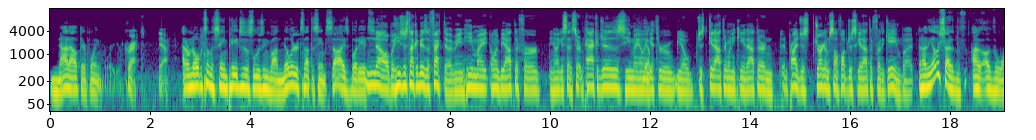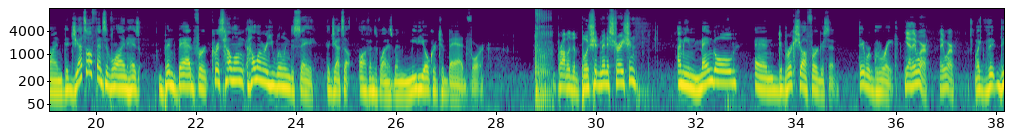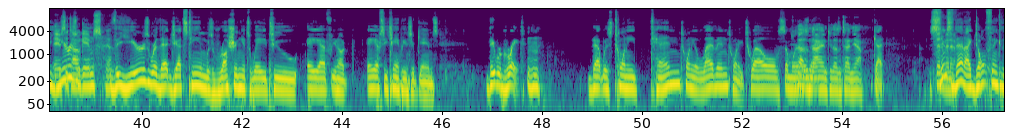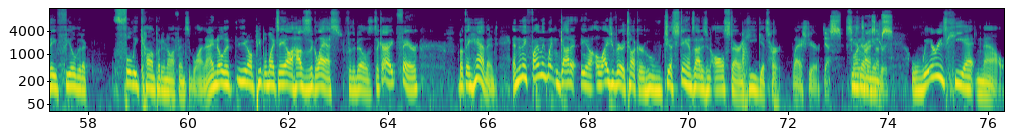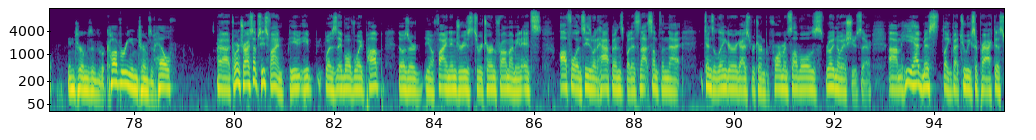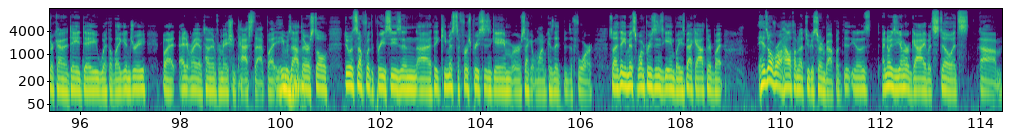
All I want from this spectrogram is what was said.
not out there playing for you. correct. Yeah. I don't know if it's on the same page as us losing Von Miller. It's not the same size, but it's No, but he's just not going to be as effective. I mean, he might only be out there for you know, like I said, certain packages. He may only Yep. get through you know, just get out there when he can get out there, and, and probably just drug himself up just to get out there for the game. But And on the other side of the uh, of the line, the Jets' offensive line has been bad for Chris. How long? How long are you willing to say the Jets' offensive line has been mediocre to bad for? Probably the Bush administration. I mean, Mangold and D'Brickashaw Ferguson, they were great. yeah, they were, they were Like the the AFC years games. Yeah. the years where that Jets team was rushing its way to AF, you know, AFC championship games, they were great. Mm-hmm. That was 2010, 2011, 2012, somewhere in 2009, 2010. Yeah, Okay. Since then, I don't think they fielded a fully competent offensive line. I know that, you know, people might say, oh, houses of glass for the Bills. It's like, all right, fair. But they haven't. And then they finally went and got, a, you know, Alijah Vera-Tucker, who just stands out as an all star, and he gets hurt last year. yes, triceps. injury. Where is he at now in terms of recovery, in terms of health? Uh, torn triceps, he's fine. He he was able to avoid pup. Those are you know fine injuries to return from. I mean, it's awful in season when it happens, but it's not something that tends to linger. Guys return performance levels. Really, no issues there. Um, he had missed like about two weeks of practice or kind of day to day with a leg injury, but I didn't really have a ton of information past that. But he was out there still doing stuff with the preseason. Uh, I think he missed the first preseason game or second one because they did the four. So I think he missed one preseason game, but he's back out there. But his overall health, I'm not too concerned about. But th- you know, this, I know he's a younger guy, but still, it's um,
